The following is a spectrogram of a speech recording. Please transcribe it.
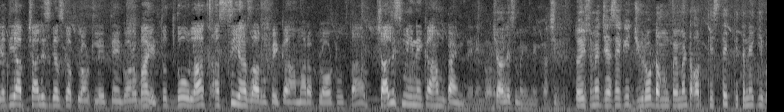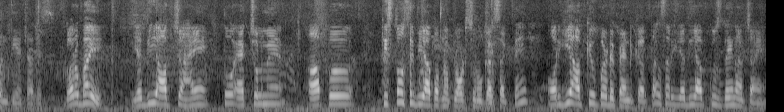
यदि आप 40 गज का प्लॉट लेते हैं गौरव भाई तो दो लाख अस्सी हज़ार रूपए का हमारा प्लॉट होता है और चालीस महीने का हम टाइम दे रहे हैं चालीस महीने का। जी। तो इसमें जैसे कि ज़ीरो डाउन पेमेंट और किस्तें कितने की बनती हैं चालीस? गौरव भाई यदि आप चाहें तो एक्चुअल में आप किस्तों से भी आप अपना प्लॉट शुरू कर सकते हैं। और ये आपके ऊपर डिपेंड करता है सर यदि आप कुछ देना चाहें।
